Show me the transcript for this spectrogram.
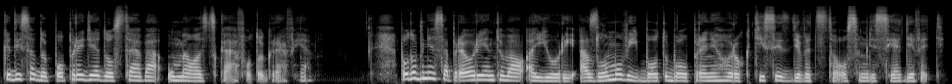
kedy sa do popredia dostáva umelecká fotografia. Podobne sa preorientoval aj Júri a zlomový bod bol pre neho rok 1989.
